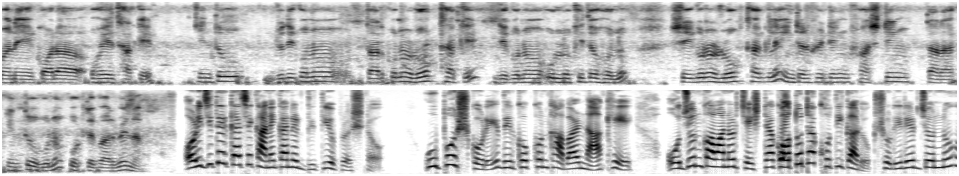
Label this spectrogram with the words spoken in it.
মানে করা হয়ে থাকে। কিন্তু যদি কোনো, তার কোনো রোগ থাকে, যে কোনো উল্লেখিত হলো সেইগুলো রোগ থাকলে ইন্টারমিডিয়েন্ট ফাস্টিং তারা কিন্তু ওগুলো করতে পারবে না। অরিজিতের কাছে কানে কানের দ্বিতীয় প্রশ্ন উপোস করে দীর্ঘক্ষণ খাবার না খেয়ে ওজন কমানোর চেষ্টা কতটা ক্ষতিকারক শরীরের জন্য?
